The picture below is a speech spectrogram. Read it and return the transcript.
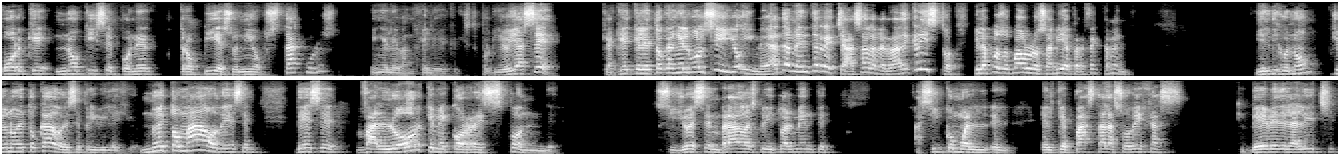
porque no quise poner tropiezo ni obstáculos en el Evangelio de Cristo. Porque yo ya sé que aquel que le toca en el bolsillo inmediatamente rechaza la verdad de Cristo. Y el apóstol Pablo lo sabía perfectamente. Y él dijo, no, yo no he tocado ese privilegio. No he tomado de ese, de ese valor que me corresponde. Si yo he sembrado espiritualmente, así como el, el, el que pasta las ovejas, bebe de la leche,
